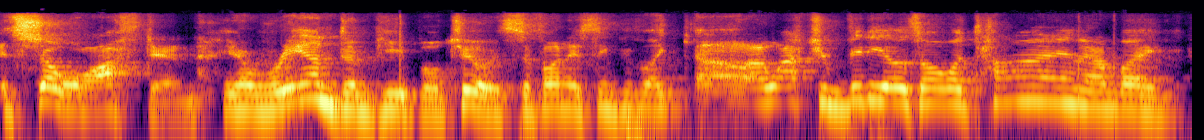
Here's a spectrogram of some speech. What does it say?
it's so often, you know, random people too. It's the funniest thing. People like, oh, I watch your videos all the time. And I'm like,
